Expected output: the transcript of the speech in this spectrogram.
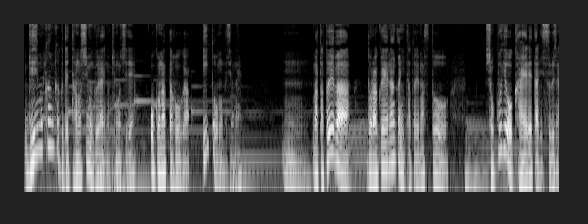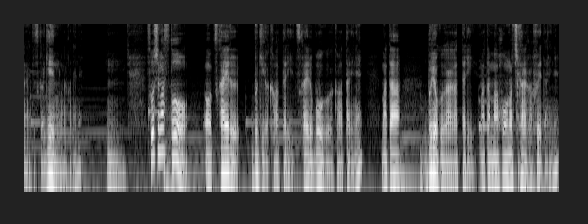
ゲーム感覚で楽しむぐらいの気持ちで行った方がいいと思うんですよね。うんまあ、例えばドラクエなんかに例えますと職業を変えれたりするじゃないですかゲームの中でね。うん、そうしますと使える武器が変わったり使える防具が変わったりねまた武力が上がったりまた魔法の力が増えたりね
